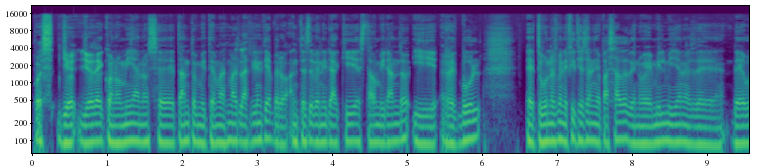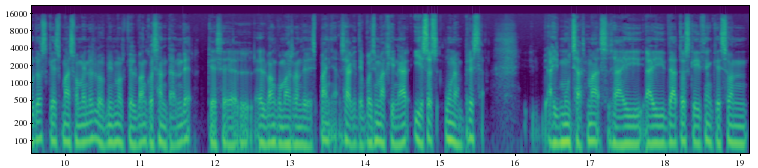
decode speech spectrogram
Pues yo, yo de economía no sé tanto, mi tema es más la ciencia, pero antes de venir aquí he estado mirando y Red Bull eh, tuvo unos beneficios el año pasado de 9.000 millones de, euros, que es más o menos los mismos que el Banco Santander, que es el, banco más grande de España. O sea, que te puedes imaginar, y eso es una empresa. Hay muchas más. O sea, hay, hay datos que dicen que son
